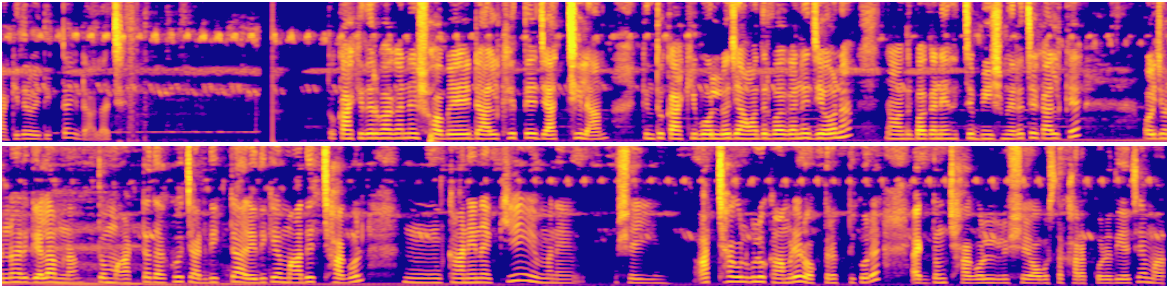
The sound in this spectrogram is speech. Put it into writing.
কাকিদের ওই দিকটায় ডাল আছে। তো কাকিদের বাগানে সবে ডাল খেতে যাচ্ছিলাম, কিন্তু কাকি বলল যে, আমাদের বাগানে যেও না। আমাদের বাগানে হচ্ছে বিষ মেরেছে কালকে। ওই জন্য আর গেলাম না। তো মাঠটা দেখো চারিদিকটা, আর এদিকে মাদের ছাগল কানে নাকি মানে সেই আর ছাগলগুলো কামড়ে রক্তারক্তি করে একদম ছাগল সে অবস্থা খারাপ করে দিয়েছে। মা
